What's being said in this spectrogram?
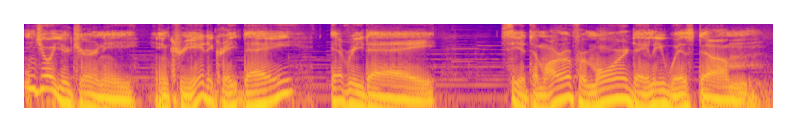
enjoy your journey, and create a great day every day. See you tomorrow for more daily wisdom.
